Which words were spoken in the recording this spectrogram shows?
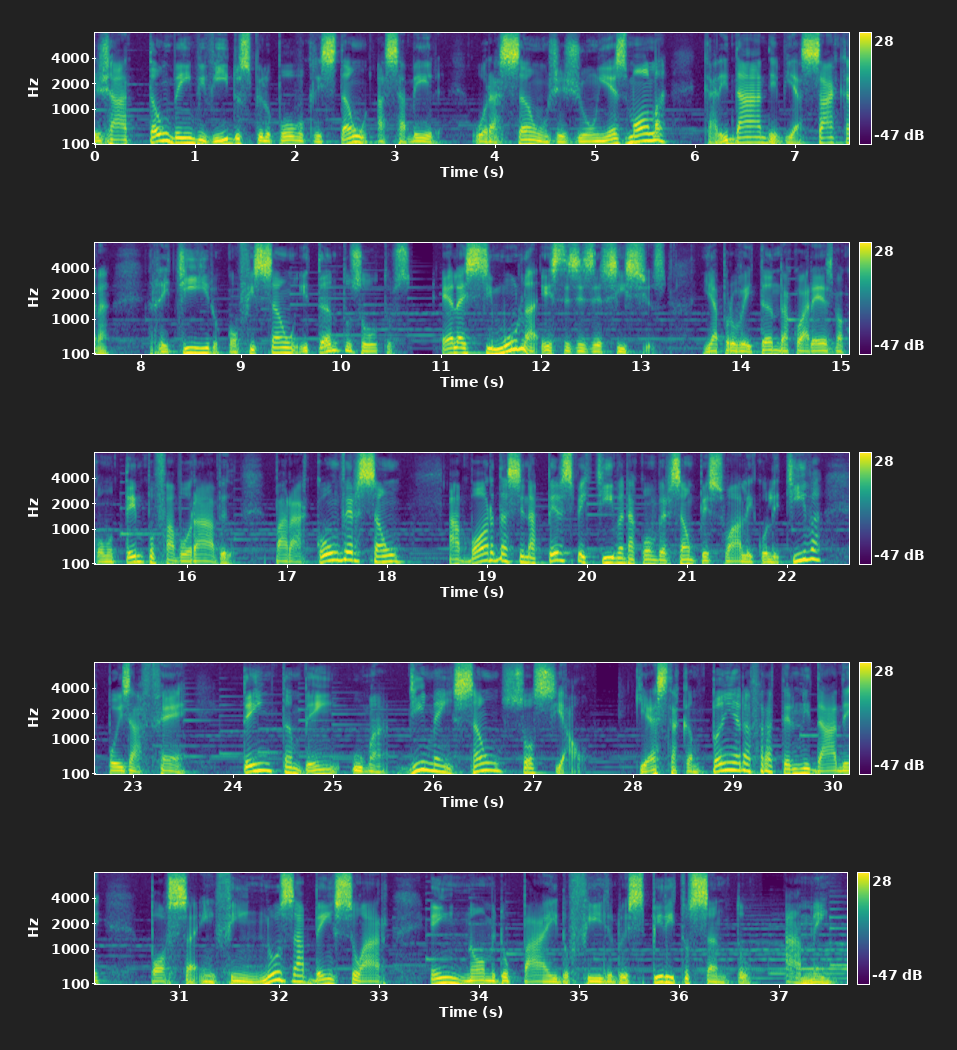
já tão bem vividos pelo povo cristão, a saber, oração, jejum e esmola, caridade, via sacra, retiro, confissão e tantos outros. Ela estimula estes exercícios e, aproveitando a quaresma como tempo favorável para a conversão, aborda-se na perspectiva da conversão pessoal e coletiva, pois a fé tem também uma dimensão social Que esta campanha da fraternidade possa, enfim, nos abençoar em nome do Pai, do Filho e do Espírito Santo. Amém.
